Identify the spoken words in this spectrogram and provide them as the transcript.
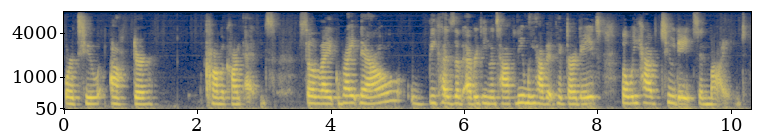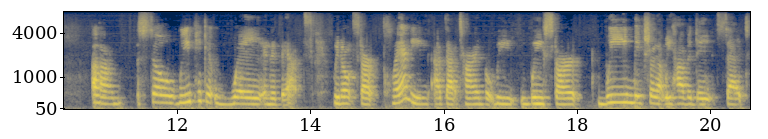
or two after Comic Con ends. So like right now, because of everything that's happening, we haven't picked our dates, but we have two dates in mind. Um, so we pick it way in advance. We don't start planning at that time, but we we start we make sure that we have a date set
